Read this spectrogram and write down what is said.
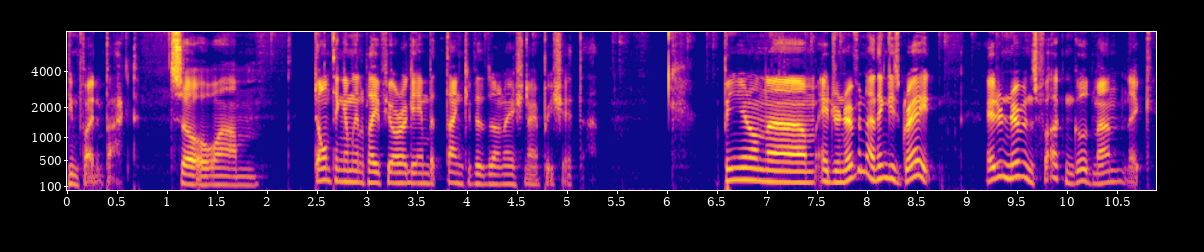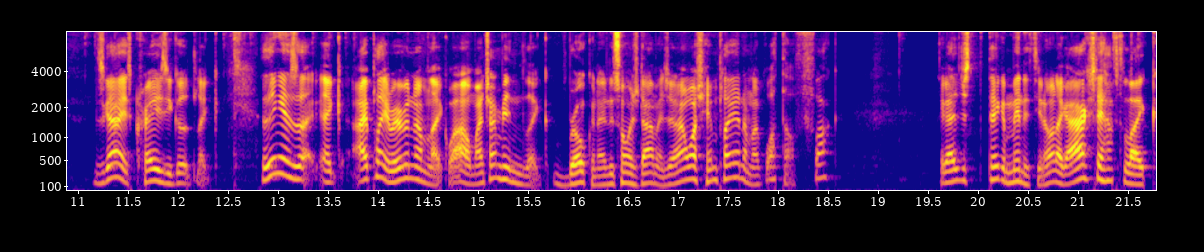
Team Fight Impact. So um, don't think I'm gonna play Fiora game, but thank you for the donation. I appreciate that. Opinion on um, Adrian Riven? I think he's great. Adrian Riven's fucking good, man. Like this guy is crazy good. Like the thing is, like, like I play Riven, I'm like, wow, my champion's like broken. I do so much damage, and I watch him play it. I'm like, what the fuck? Like I just take a minute, you know. Like I actually have to like,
